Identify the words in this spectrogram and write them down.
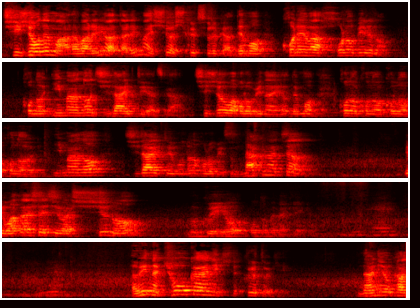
地上でも現れるよ。当たり前主は祝福するから。でもこれは滅びるの。この今の時代というやつが地上は滅びないよ。でもこのこのこのこの今の時代というものが滅びるなくなっちゃう。で私たちは主の報いを求めなきゃいけない。みんな教会に来て来るとき何を考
